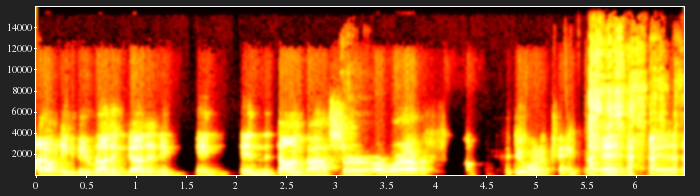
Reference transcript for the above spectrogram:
I don't need to be running gunning in, in, in the Donbass or, or wherever. I do want a tank though. And, and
